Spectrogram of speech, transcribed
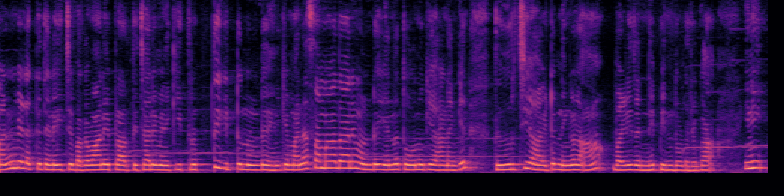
മൺവിളക്ക് തെളിയിച്ച് ഭഗവാനെ പ്രാർത്ഥിച്ചാലും എനിക്ക് തൃപ്തി കിട്ടുന്നുണ്ട് എനിക്ക് മനസമാധാനമുണ്ട് എന്ന് തോന്നുകയാണെങ്കിൽ തീർച്ചയായിട്ടും നിങ്ങൾ ആ വഴി തന്നെ പിന്തുടരുക. ഇനി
